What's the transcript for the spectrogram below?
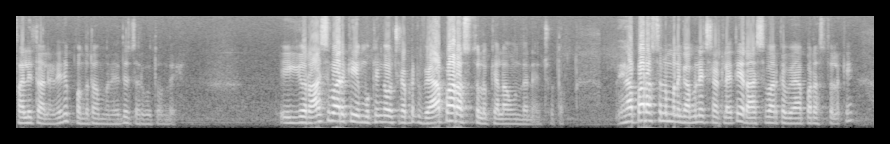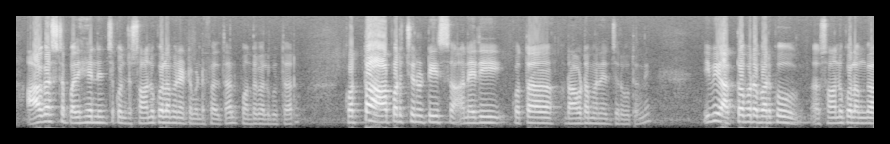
ఫలితాలు అనేది పొందడం అనేది జరుగుతుంది. ఈ రాశి వారికి ముఖ్యంగా వచ్చినప్పటికి వ్యాపారస్తులకు ఎలా ఉందనేది చూద్దాం. వ్యాపారస్తులు మనం గమనించినట్లయితే రాశి వారికి వ్యాపారస్తులకి ఆగస్టు పదిహేను నుంచి కొంచెం సానుకూలమైనటువంటి ఫలితాలు పొందగలుగుతారు. కొత్త ఆపర్చునిటీస్ అనేది కొత్త రావడం అనేది జరుగుతుంది. ఇవి అక్టోబర్ వరకు సానుకూలంగా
